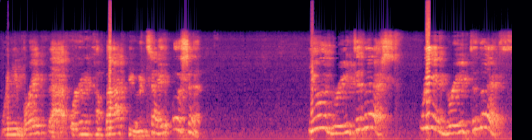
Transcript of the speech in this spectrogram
when you break that, we're going to come back to you and say, listen, you agreed to this. We agreed to this.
